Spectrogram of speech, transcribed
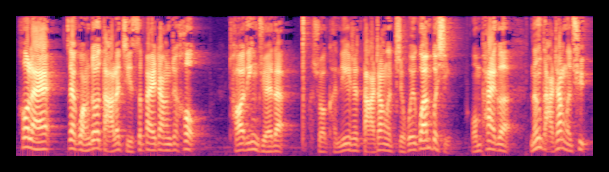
后来在广州打了几次败仗之后，朝廷觉得说肯定是打仗的指挥官不行，我们派个能打仗的去，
